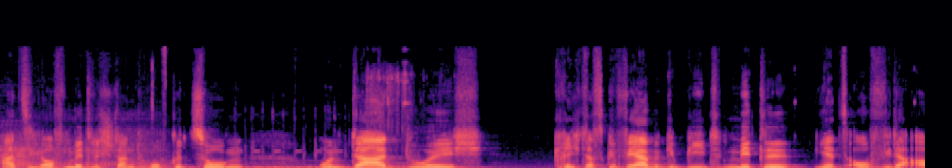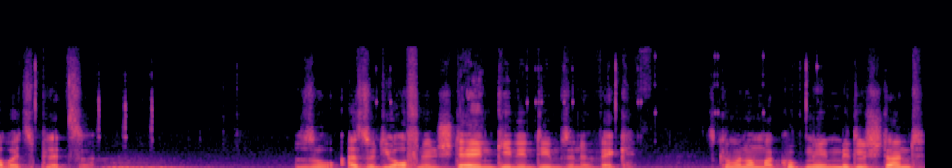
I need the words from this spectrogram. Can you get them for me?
hat sich auf Mittelstand hochgezogen und dadurch kriegt das Gewerbegebiet Mittel jetzt auch wieder Arbeitsplätze. So, also die offenen Stellen gehen in dem Sinne weg. Jetzt können wir nochmal gucken, im Mittelstand.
